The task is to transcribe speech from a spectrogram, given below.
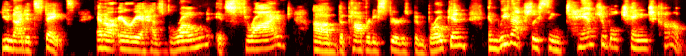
United States. And our area has grown, it's thrived, uh, the poverty spirit has been broken, and we've actually seen tangible change come.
